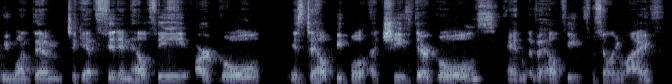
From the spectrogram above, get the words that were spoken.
We want them to get fit and healthy. Our goal is to help people achieve their goals and live a healthy, fulfilling life.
